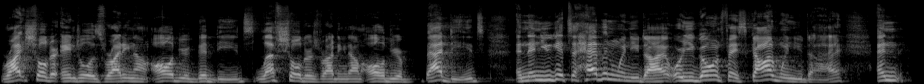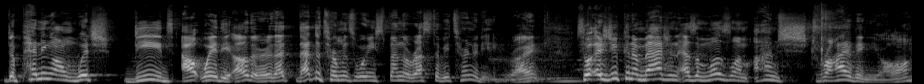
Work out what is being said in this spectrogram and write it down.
Right shoulder angel is writing down all of your good deeds, left shoulder is writing down all of your bad deeds. And then you get to heaven when you die, or you go and face God when you die. And depending on which deeds outweigh the other, that, that determines where you spend the rest of eternity, right? So, as you can imagine, as a Muslim, I'm striving, y'all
